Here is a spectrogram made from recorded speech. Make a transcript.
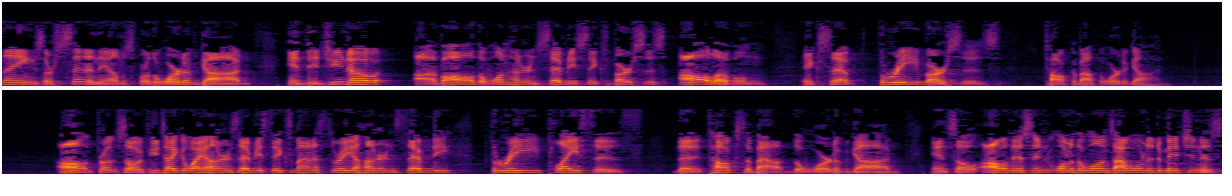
things are synonyms for the Word of God. And did you know of all the 176 verses, all of them except three verses talk about the Word of God? All from, so if you take away 176 minus 3, 173 places that it talks about the Word of God. And so all of this, and one of the ones I wanted to mention is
